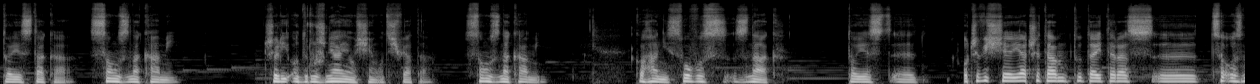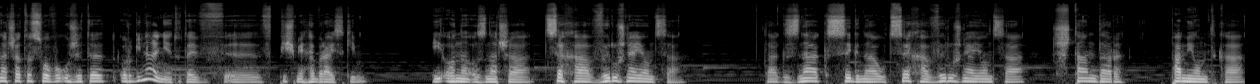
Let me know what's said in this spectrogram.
to jest taka: są znakami, czyli odróżniają się od świata. Są znakami. Kochani, słowo znak to jest. E, oczywiście ja czytam tutaj teraz, e, co oznacza to słowo użyte oryginalnie tutaj w, w piśmie hebrajskim. I ono oznacza cecha wyróżniająca, tak, znak, sygnał, cecha wyróżniająca, sztandar, pamiątka,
